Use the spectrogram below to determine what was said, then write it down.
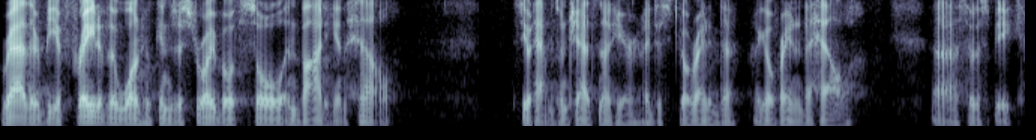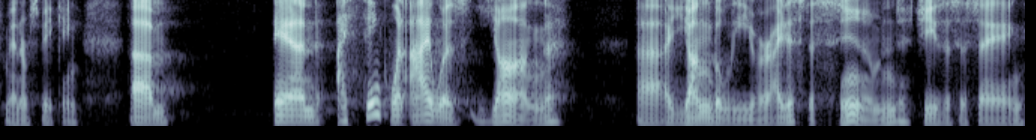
Rather, be afraid of the one who can destroy both soul and body in hell. See what happens when Chad's not here. I just go right into I go right into hell, uh, so to speak, manner of speaking. Um, and I think when I was young, uh, a young believer, I just assumed Jesus is saying,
